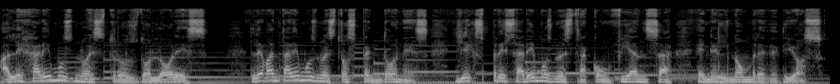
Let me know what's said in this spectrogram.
alejaremos nuestros dolores, levantaremos nuestros pendones y expresaremos nuestra confianza en el nombre de Dios.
